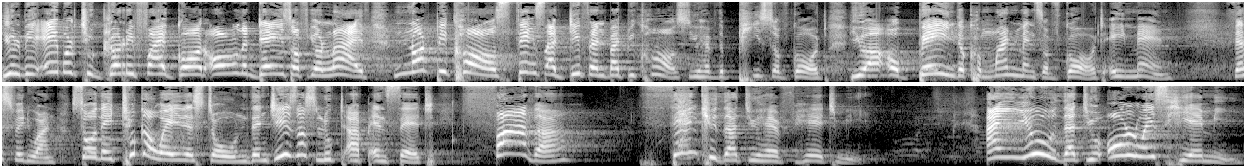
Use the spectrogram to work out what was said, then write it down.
You'll be able to glorify God all the days of your life, not because things are different, but because you have the peace of God. You are obeying the commandments of God. Amen. Verse 31. So they took away the stone. Then Jesus looked up and said, Father, thank you that you have heard me. I knew that you always hear me,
